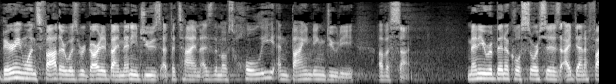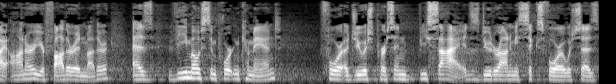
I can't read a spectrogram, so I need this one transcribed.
Burying one's father was regarded by many Jews at the time as the most holy and binding duty of a son. Many rabbinical sources identify honor your father and mother as the most important command for a Jewish person besides Deuteronomy 6:4 which says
